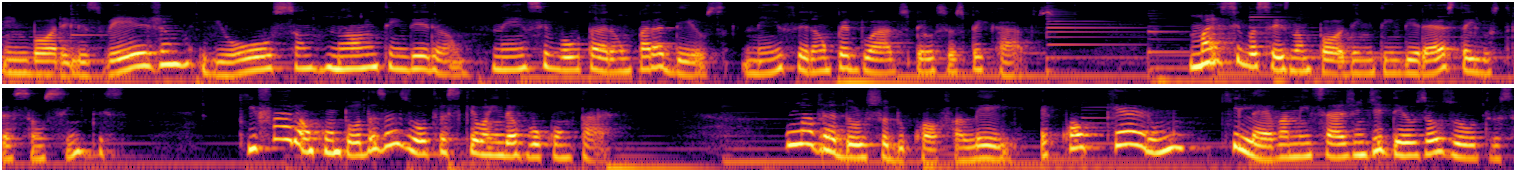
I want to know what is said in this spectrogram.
Embora eles vejam e ouçam, não entenderão, nem se voltarão para Deus, nem serão perdoados pelos seus pecados. Mas se vocês não podem entender esta ilustração simples, que farão com todas as outras que eu ainda vou contar? O lavrador sobre o qual falei é qualquer um que leva a mensagem de Deus aos outros,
